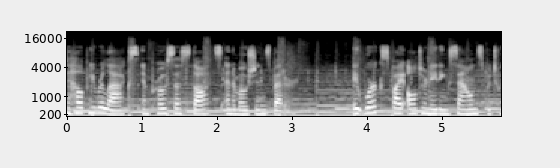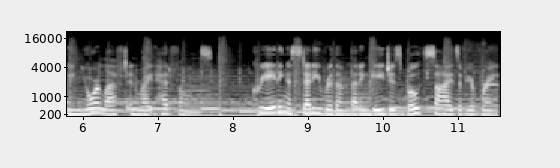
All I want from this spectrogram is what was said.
to help you relax and process thoughts and emotions better. It works by alternating sounds between your left and right headphones, creating a steady rhythm that engages both sides of your brain.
